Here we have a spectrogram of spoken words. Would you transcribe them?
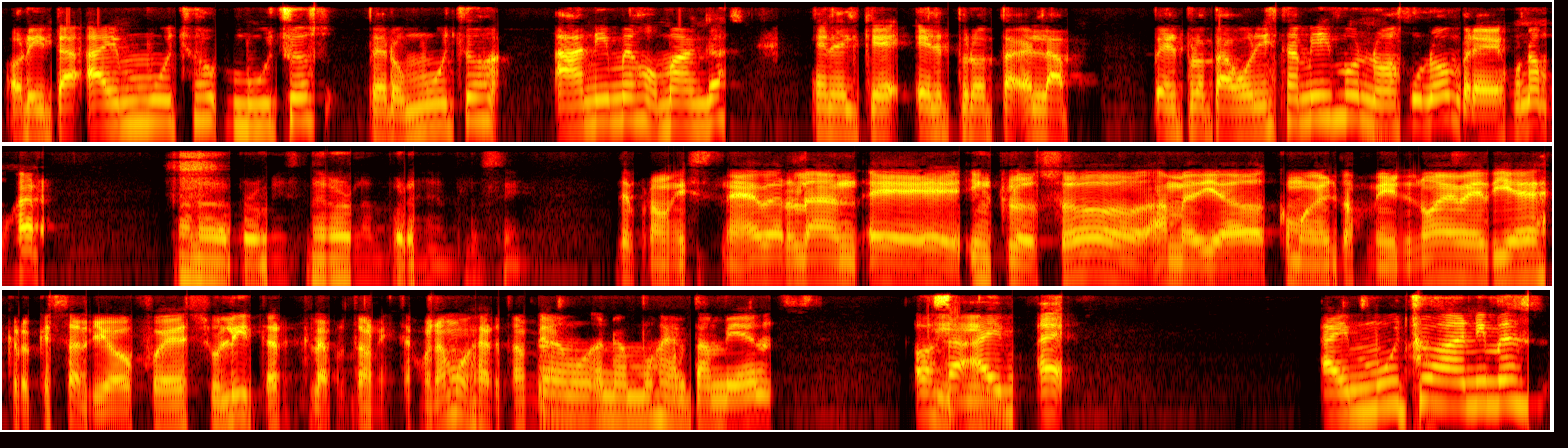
ahorita hay muchos, muchos, pero muchos animes o mangas en el que el, prota- la- el protagonista mismo no es un hombre, es una mujer. Bueno, de Promise Neverland, por ejemplo, sí. The Promised Neverland, eh, incluso a mediados, como en el 2009-10, creo que salió, fue Zuliter, que la protagonista es una mujer también. una, una mujer también. O sea, hay, hay, hay muchos animes,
